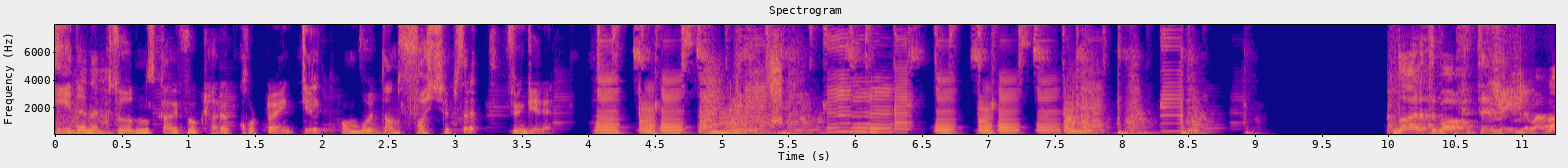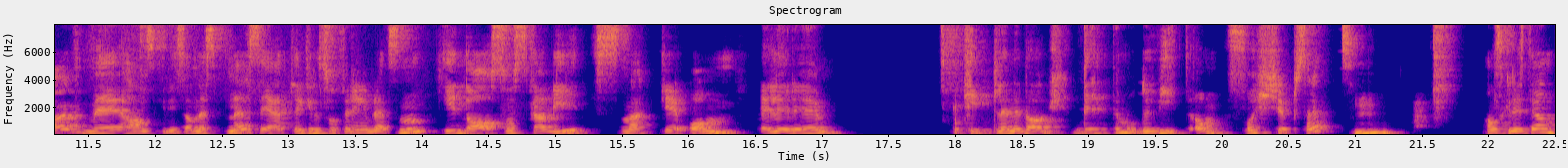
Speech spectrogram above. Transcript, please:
I denne episoden skal vi forklare kort og enkelt om hvordan forkjøpsrett fungerer. Da er det tilbake til meglerhverdag med Hans Christian Espenes. Jeg heter Kristoffer Ingebretsen. I dag så skal vi snakke om, eller eh, tittelen i dag, 'Dette må du vite om forkjøpsrett'. Mm. Hans Christian,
